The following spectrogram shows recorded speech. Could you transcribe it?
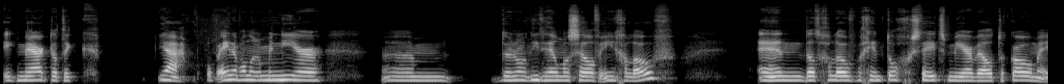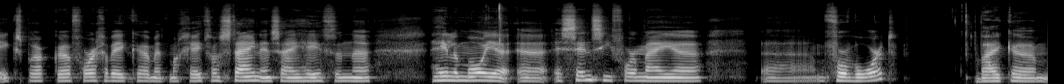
ik merk dat ik ja, op een of andere manier um, er nog niet helemaal zelf in geloof. En dat geloof begint toch steeds meer wel te komen. Ik sprak uh, vorige week uh, met Margreet van Stijn en zij heeft een uh, hele mooie essentie voor mij verwoord. waar ik, ehm,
